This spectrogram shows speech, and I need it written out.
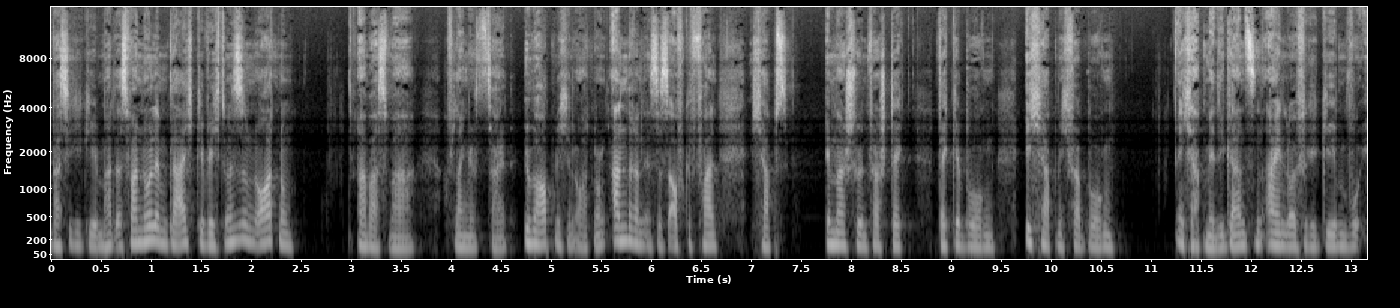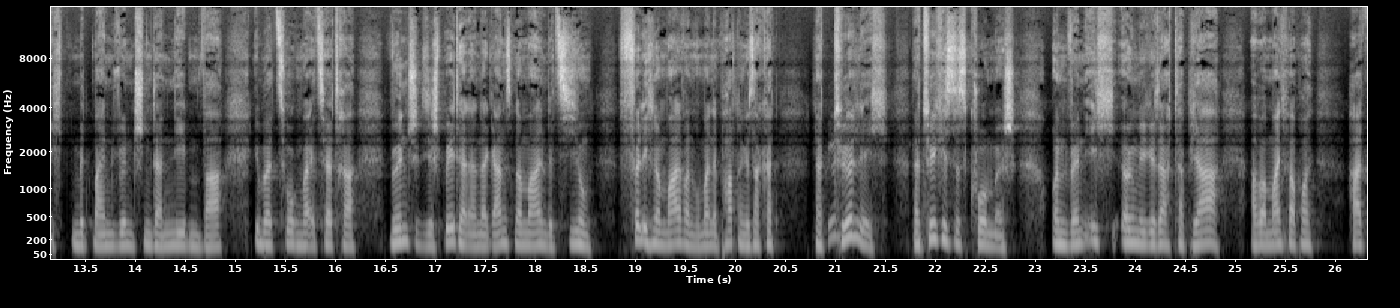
was sie gegeben hat. Es war null im Gleichgewicht und es ist in Ordnung. Aber es war auf lange Zeit überhaupt nicht in Ordnung. Anderen ist es aufgefallen, ich habe es immer schön versteckt, weggebogen. Ich habe mich verbogen. Ich habe mir die ganzen Einläufe gegeben, wo ich mit meinen Wünschen daneben war, überzogen war etc. Wünsche, die später in einer ganz normalen Beziehung völlig normal waren, wo meine Partner gesagt hat, natürlich, natürlich ist es komisch. Und wenn ich irgendwie gedacht habe, ja, aber manchmal hat,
